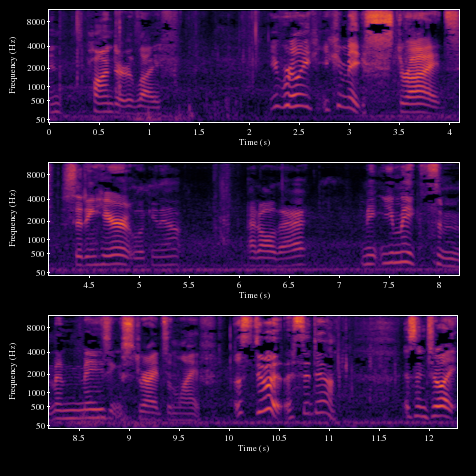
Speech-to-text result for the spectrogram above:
and ponder life. You really, you can make strides sitting here looking out at all that. You make some amazing strides in life. Let's do it. Let's sit down. Let's enjoy.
